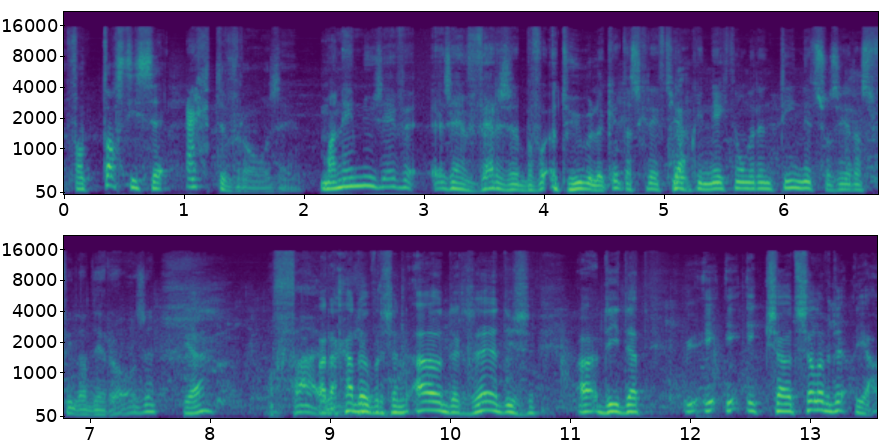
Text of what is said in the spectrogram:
Fantastische, echte vrouwen zijn. Maar neem nu eens even zijn verzen, het huwelijk. Hè. Dat schreef hij ja. ook in 1910, net zozeer als Villa de Rose. Ja. Enfin, maar dat gaat over zijn ouders. Hè. Dus, uh, die dat, ik, ik, ik, zou hetzelfde... Ja,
